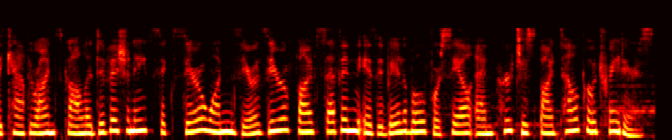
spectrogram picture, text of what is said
The Kathrein Scala Division 86010057 is available for sale and purchase by Telco Traders.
